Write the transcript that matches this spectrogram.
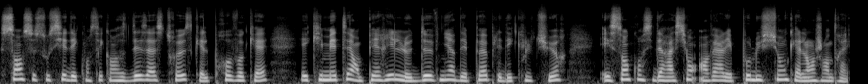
sans se soucier des conséquences désastreuses qu'elle provoquait et qui mettaient en péril le devenir des peuples et des cultures, et sans considération envers les pollutions qu'elle engendrait.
